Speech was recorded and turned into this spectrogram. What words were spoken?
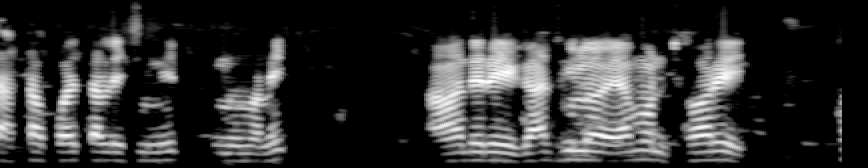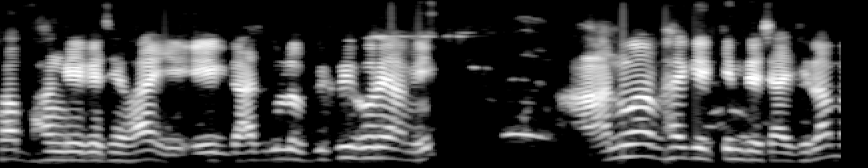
চারটা পঁয়তাল্লিশ মিনিট অনুমানিক। আমাদের এই গাছগুলো এমন ঝড়ে সব ভাঙে গেছে ভাই। এই গাছগুলো বিক্রি করে আমি আনোয়ার ভাইকে কিনতে চাইছিলাম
